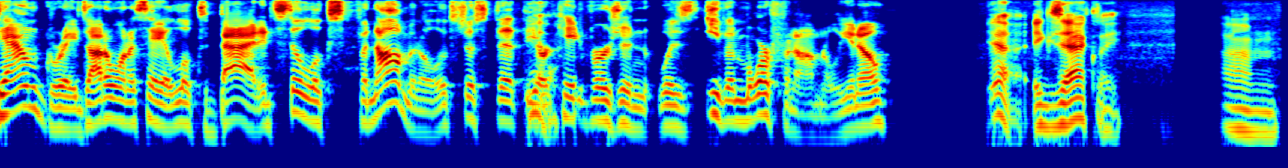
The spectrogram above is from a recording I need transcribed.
downgrades, I don't want to say it looks bad. It still looks phenomenal. It's just that the Yeah. arcade version was even more phenomenal, you know? Yeah, exactly. Um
